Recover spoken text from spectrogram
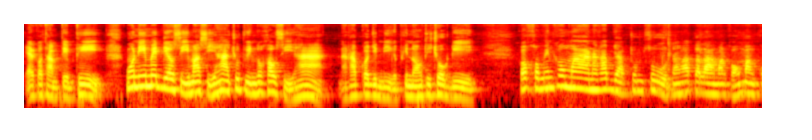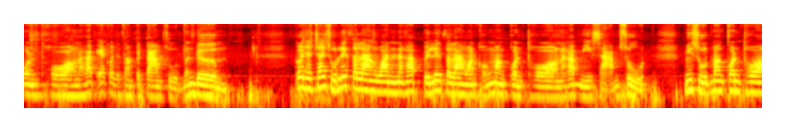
แอดก็ทำเต็มที่งวดนี้เม็ดเดียวสีมา4 5ชุดวินก็เข้า4 5นะครับก็ยินดีกับพี่น้องที่โชคดีก็คอมเมนต์เข้ามานะครับ อยากชมสูตรนะครับ ตารางวันของมังกรทองนะครับแอดก็จะทำไปตามสูตรเหมือนเดิม ก็จะใช้สูตรเลขตารางวันนะครับ เป็นเลขตารางวันของมังกรทองนะครับ มี 3 สูตร มีสูตรมังกรทอง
